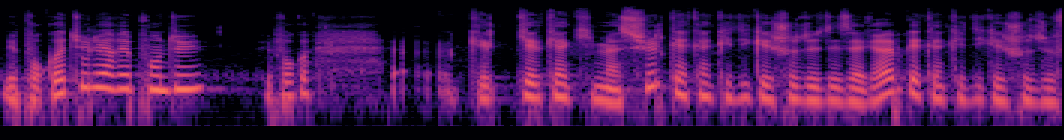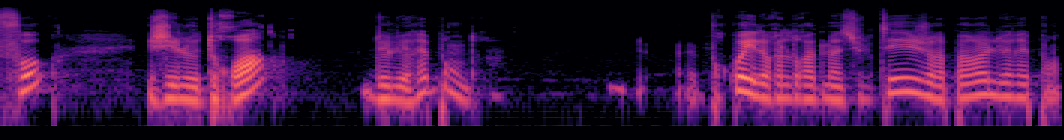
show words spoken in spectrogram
mais pourquoi tu lui as répondu? Euh, Quelqu'un qui m'insulte, quelqu'un qui dit quelque chose de désagréable, quelqu'un qui dit quelque chose de faux, j'ai le droit de lui répondre. Pourquoi il aurait le droit de m'insulter J'aurais pas le droit de lui répondre.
